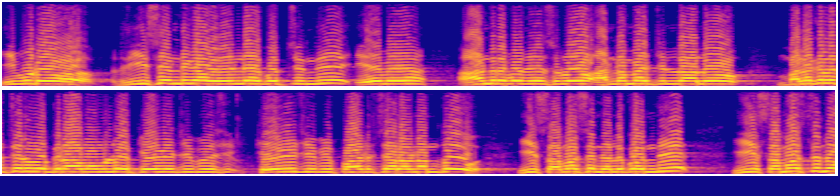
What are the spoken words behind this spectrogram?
ఇప్పుడు రీసెంట్గా వెళ్ళలేకొచ్చింది ఏమే? ఆంధ్రప్రదేశ్లో అన్నమయ్య జిల్లాలో మలకల చెరువు గ్రామంలో కేవీజీబీ కేవీజీబీ పాఠశాల నందు ఈ సమస్య నెలకొంది. ఈ సమస్యను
